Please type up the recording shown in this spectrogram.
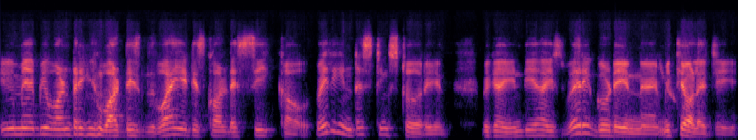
you may be wondering what is why it is called a sea cow. Very interesting story because India is very good in uh, mythology.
